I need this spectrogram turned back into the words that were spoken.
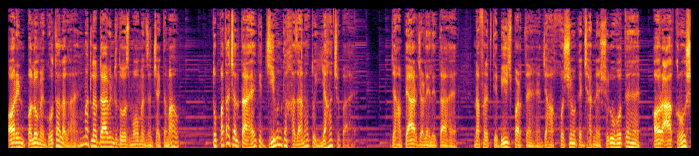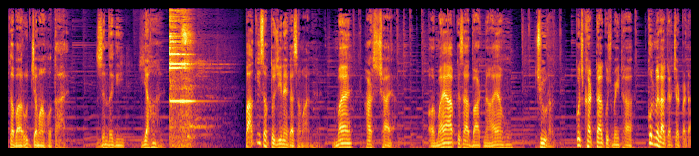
और इन पलों में गोता लगाएँ मतलब dive into those moments and check them out तो पता चलता है कि जीवन का खजाना तो यहाँ छुपा है, जहाँ प्यार जड़े लेता है नफरत के बीज पड़ते हैं, जहाँ खुशियों के झरने शुरू होते हैं और आक्रोश का बारूद जमा होता है। ज़िंदगी यहाँ है। बाकी सब तो जीने का समान है। मैं हर्ष छाया और मैं आपके साथ बांटने आया हूँ चूरन। कुछ खट्टा, कुछ मीठा, कुल मिलाकर चटपटा।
